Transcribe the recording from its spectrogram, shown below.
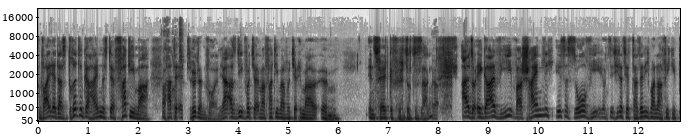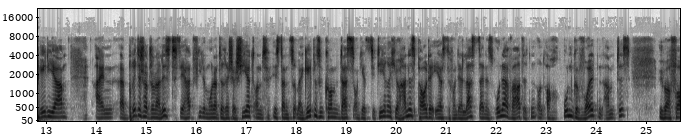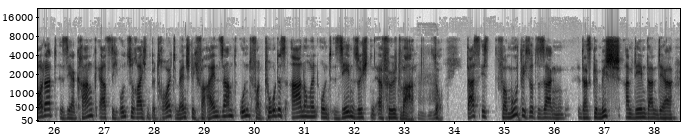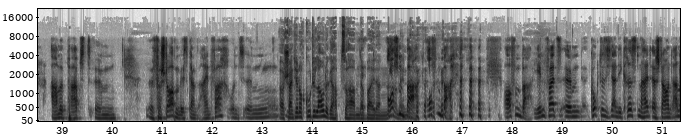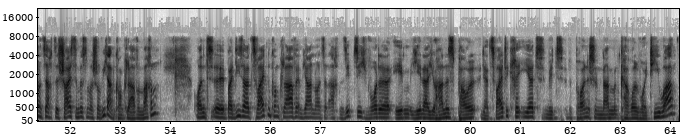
weil er das dritte Geheimnis der Fatima Ach hatte Gott. enthüllen wollen. Ja, also die wird ja immer, Fatima wird ja immer ähm, ins Feld geführt sozusagen. Ja. Also egal wie, wahrscheinlich ist es so, wie ich zitiere das jetzt tatsächlich mal nach Wikipedia, ein äh, britischer Journalist, der hat viele Monate recherchiert und ist dann zum Ergebnis gekommen, dass, und jetzt zitiere ich, Johannes Paul I. von der Last seines unerwarteten und auch ungewollten Amtes überfordert, sehr krank, ärztlich unzureichend betreut, menschlich vereinsamt und von Todesahnungen und Sehnsüchten erfüllt war. Mhm. So. Das ist vermutlich sozusagen das Gemisch, an dem dann der arme Papst ähm, äh, verstorben ist, ganz einfach. Und ähm, er scheint ja noch gute Laune gehabt zu haben dabei dann. Ne, offenbar, offenbar, offenbar. Jedenfalls ähm, guckte sich dann die Christenheit erstaunt an und sagte: Scheiße, müssen wir schon wieder ein Konklave machen. Und äh, bei dieser zweiten Konklave im Jahr 1978 wurde eben jener Johannes Paul II. kreiert mit polnischem Namen Karol Wojtyła.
